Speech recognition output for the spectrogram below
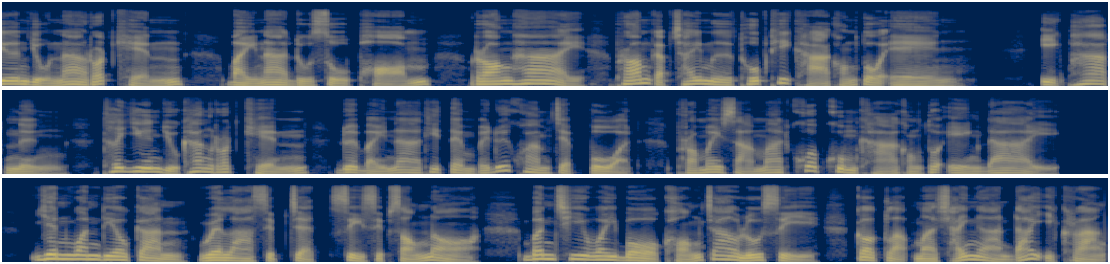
ยืนอยู่หน้ารถเข็น ใบหน้าดูสูบผอม ร้องไห้ พร้อมกับใช้มือทุบที่ขาของตัวเอง อีกภาพหนึ่ง เธอยืนอยู่ข้างรถเข็น ด้วยใบหน้าที่เต็มไปด้วยความเจ็บปวด เพราะไม่สามารถควบคุมขาของตัวเองได้ เย็นวันเดียวกัน เวลา 17.42นบัญชีไวโบของเจ้าลูซี่ก็กลับมาใช้งานได้อีกครั้ง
